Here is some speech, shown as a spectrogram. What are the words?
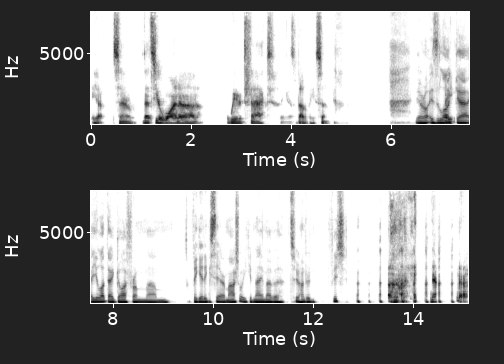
yeah. So that's your one uh, weird fact, I guess, about me. So Yeah, right. Is it like, uh, are you like that guy from um, Forgetting Sarah Marshall? You can name over 200 fish. no, no.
